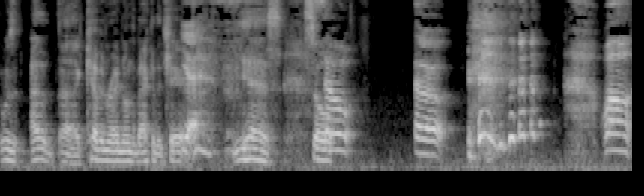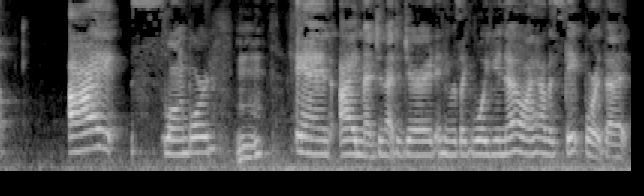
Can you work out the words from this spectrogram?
It was uh, Kevin riding on the back of the chair. Yes. Yes. So, So, oh. well, I longboard Mm-hmm. and I had mentioned that to Jared and he was like, "Well, you know, I have a skateboard that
